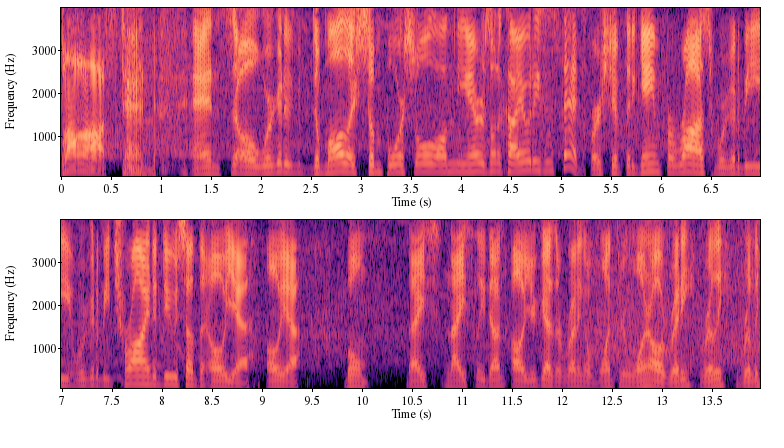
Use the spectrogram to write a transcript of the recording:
Boston. And so we're going to demolish some poor soul on the Arizona Coyotes instead. First shift of the game for Ross. We're going to be we're going to be trying to do something. Oh, yeah. Oh, yeah. Boom. Nice, nicely done. Oh, you guys are running a one through one already? Really? Really?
